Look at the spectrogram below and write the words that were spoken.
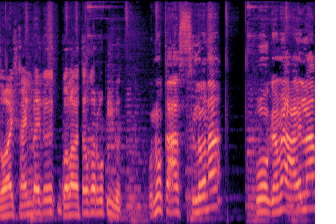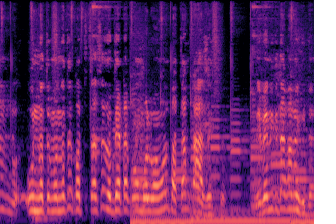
জয় শাইন ভাই গলা ব্যথা করব কি করতে কোনো কাজ ছিল না। প্রোগ্রামে আইলাম উন্নতি উন্নতি করতে চাচ্ছে, যদি একটা কম্বল মম্বল পাতাম, কাজ হয়েছে দেবেন কিতা পাবে কিতা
